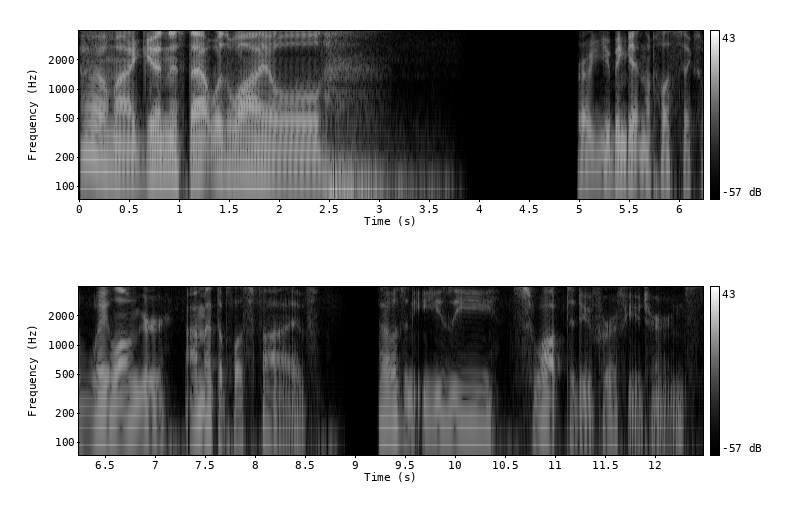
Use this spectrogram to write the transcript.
Oh my goodness, that was wild. Bro, you've been getting the plus six way longer. I'm at the plus five. That was an easy swap to do for a few turns.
